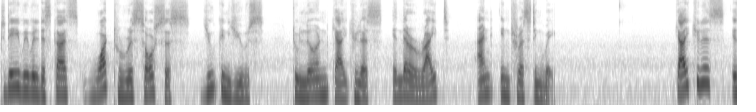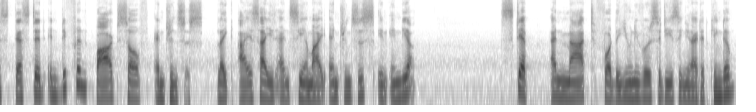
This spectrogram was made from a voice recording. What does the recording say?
Today we will discuss what resources you can use to learn calculus in the right and interesting way. Calculus is tested in different parts of entrances like ISI and CMI entrances in India, STEP and MAT for the universities in United Kingdom,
